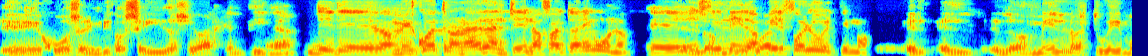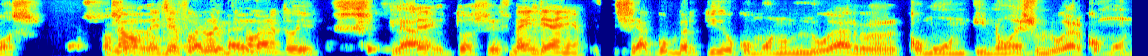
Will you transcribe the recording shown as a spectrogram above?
eh, Juegos Olímpicos seguidos lleva Argentina. Desde 2004 en adelante no faltó ninguno. Eh, Del Sydney 2004. 2000 fue el último. el, el, el 2000 no estuvimos. O sea, no, ese fue el 2004 en último que no adelante, tuvimos. Claro, Sí. entonces 20 años. se ha convertido como en un lugar común y no es un lugar común.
